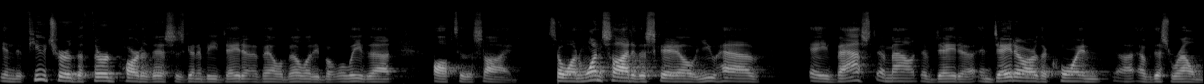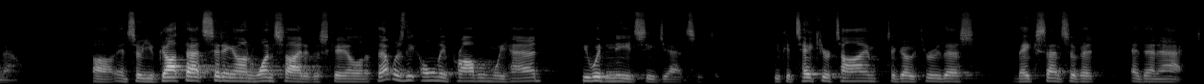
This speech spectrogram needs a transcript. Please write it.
in the future, the third part of this is going to be data availability, but we'll leave that off to the side. So on one side of the scale, you have a vast amount of data, and data are the coin uh, of this realm now. Uh, and so you've got that sitting on one side of the scale, and if that was the only problem we had, you wouldn't need CJAD C2. You could take your time to go through this, make sense of it, and then act.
